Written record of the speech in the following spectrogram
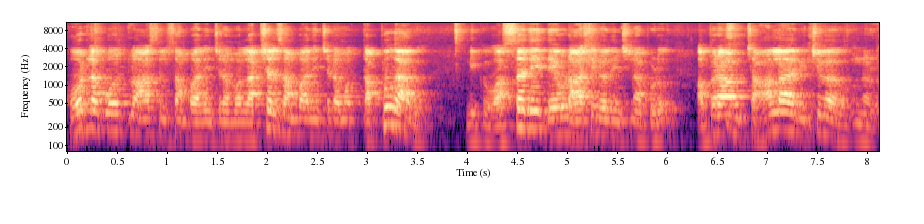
కోట్ల కోట్లు ఆస్తులు సంపాదించడమో లక్షలు సంపాదించడమో తప్పు కాదు. నీకు వస్తుంది దేవుడు ఆశీర్వదించినప్పుడు అబ్రహాం చాలా రిచ్గా ఉన్నాడు.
